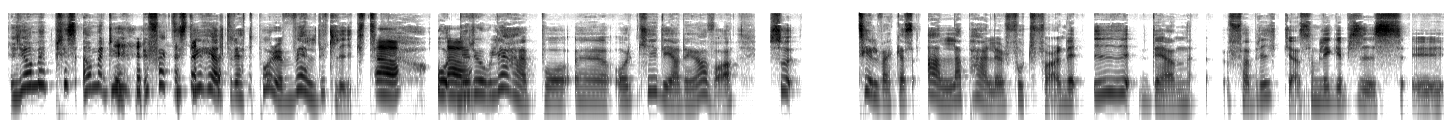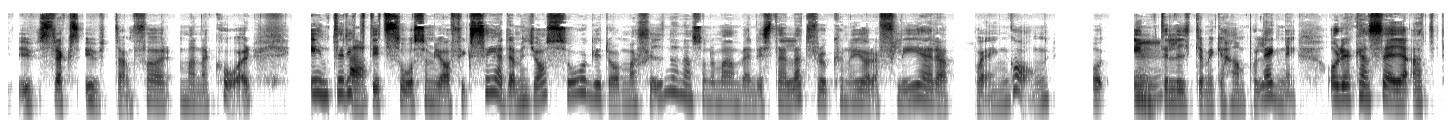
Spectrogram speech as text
Ja, men, precis, ja, men du, du faktiskt du är helt rätt på det. Väldigt likt. Ja. Och ja. det roliga här på uh, Orkidea där jag var, så tillverkas alla pärlor fortfarande i den fabriken som ligger precis uh, strax utanför Manacor. Inte riktigt så som jag fick se det, men jag såg ju de maskinerna som de använde istället för att kunna göra flera på en gång och mm. inte lika mycket handpåläggning. Och jag kan säga att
